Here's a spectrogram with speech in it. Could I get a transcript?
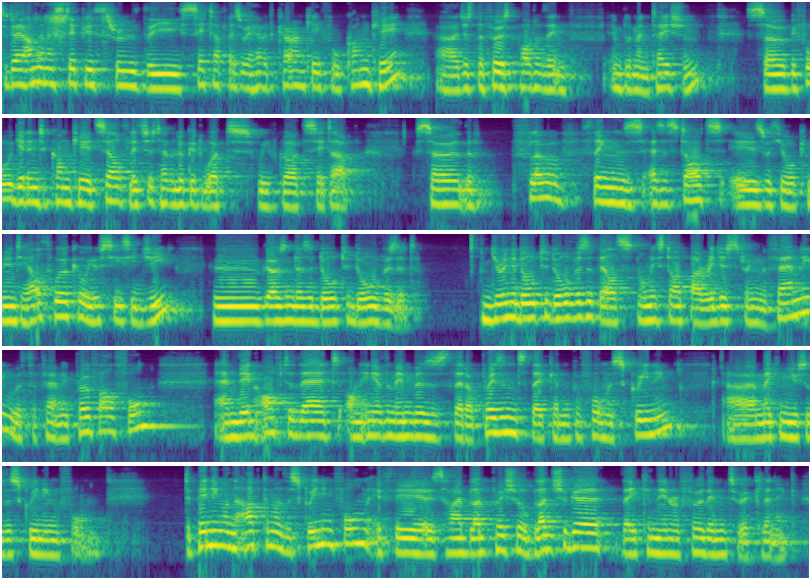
Today I'm going to step you through the setup as we have it currently for CommCare, uh, just the first part of the implementation. So before we get into CommCare itself, let's just have a look at what we've got set up. So the flow of things as it starts is with your community health worker or your CCG who goes and does a door-to-door -door visit. During a door-to-door -door visit, they'll normally start by registering the family with the family profile form and then after that on any of the members that are present they can perform a screening uh, making use of the screening form. Depending on the outcome of the screening form, if there is high blood pressure or blood sugar, they can then refer them to a clinic.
